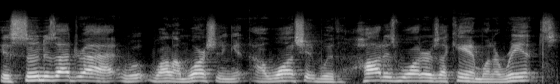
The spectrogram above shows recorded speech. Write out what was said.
as soon as I dry it while I'm washing it, I wash it with hot as water as I can when I rinse.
